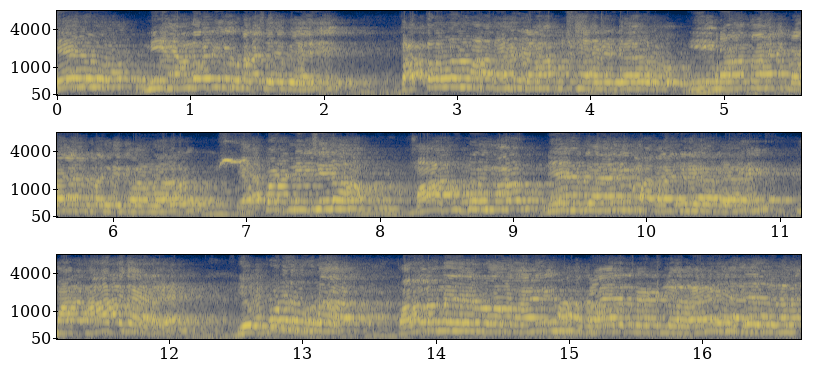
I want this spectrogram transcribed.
నేను మీ అందరికీ కూడా చెప్పేది గతంలో మా తండ్రి రామకృష్ణారెడ్డి గారు ఈ ప్రాంతానికి ప్రజాప్రతినిధిగా ఉన్నారు. ఎప్పటి నుంచినో మా కుటుంబం నేను కానీ మా తండ్రి గారు కానీ మా తాతగారు కానీ ఎప్పుడు కూడా పలమనేరులో కానీ మా రాయలపేటలో కానీ అదేవిధంగా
